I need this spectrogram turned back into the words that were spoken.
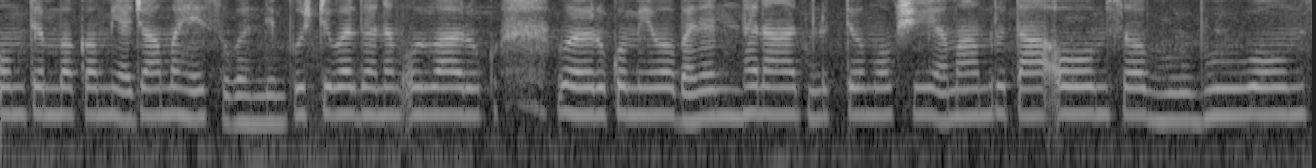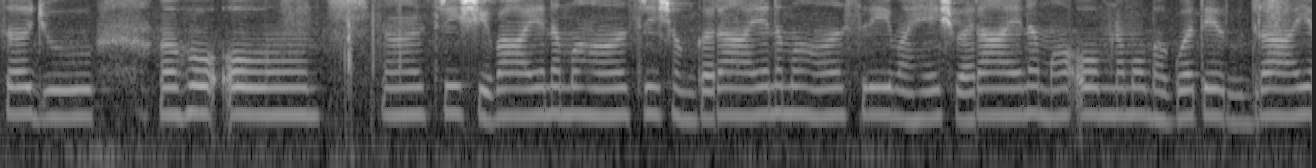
ओम त्र्यंबकम यजामहे सुगंधिं पुष्टिवर्धनम् उर्वारुक रुकुमिव बंधनात् मृत्युमोक्षीयमामृता ओम स भू भू ओम स जू हो ओम। श्री शिवाय नमः श्री शंकराय नमः श्री महेश्वराय नमः ओम नमो भगवते रुद्राय।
